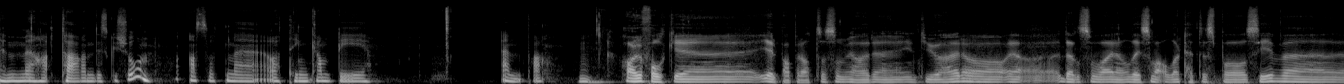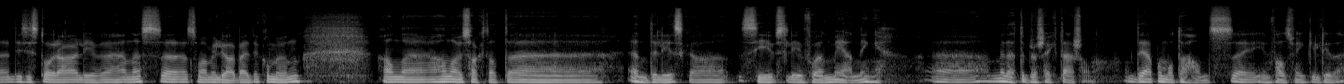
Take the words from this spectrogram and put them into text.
vi tar en diskusjon. Altså at, vi, at ting kan bli endra. Mm. Har jo folk i hjelpeapparatet som vi har eh, intervjua her, og ja, den som var en av de som var aller tettest på Siv eh, de siste åra av livet hennes, eh, som var miljøarbeider i kommunen, han, han, har jo sagt at eh, endelig skal Sivs liv få en mening. Eh, med dette prosjektet er sånn. Det er på en måte hans eh, innfallsvinkel til det.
